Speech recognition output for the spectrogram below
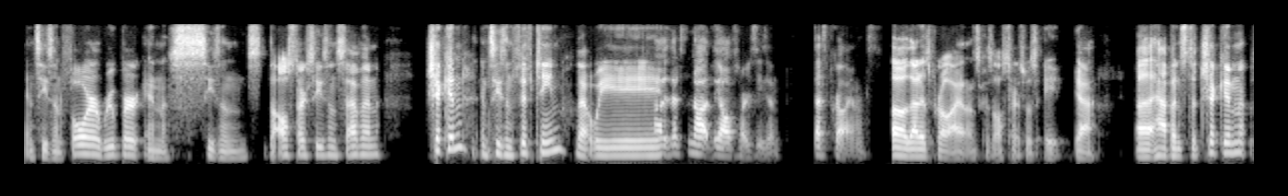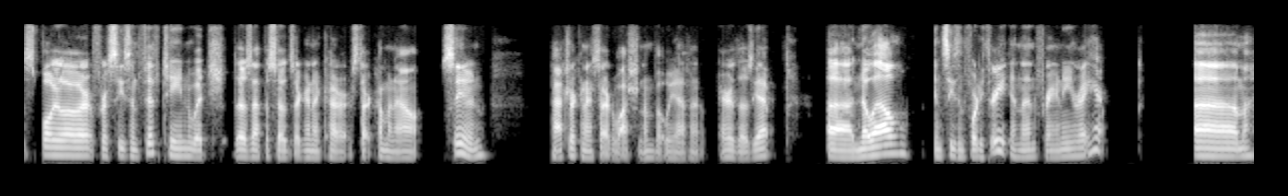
in season four, Rupert in seasons the All Star season seven, Chicken in season fifteen. That we Uh, that's not the All Star season. That's Pearl Islands. oh that is Pearl Islands because All Stars was eight. Yeah, uh, it happens to Chicken. Spoiler for season fifteen, which those episodes are going to start coming out soon. Patrick and I started watching them, but we haven't aired those yet. Uh, Noelle in season 43, and then Franny right here. Um,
